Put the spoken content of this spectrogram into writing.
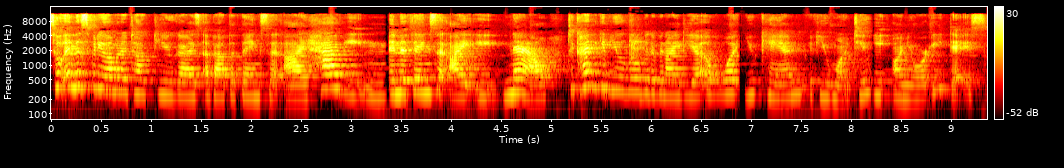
So in this video, I'm gonna talk to you guys about the things that I have eaten and the things that I eat now to kind of give you a little bit of an idea of what you can, if you want to, eat on your eat days.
